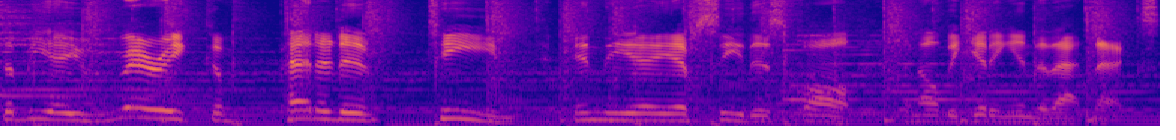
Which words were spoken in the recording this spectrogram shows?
to be a very competitive team in the AFC this fall, and I'll be getting into that next.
